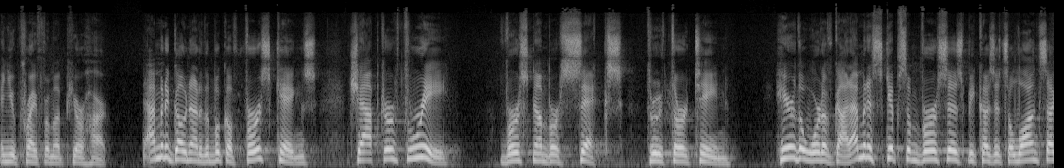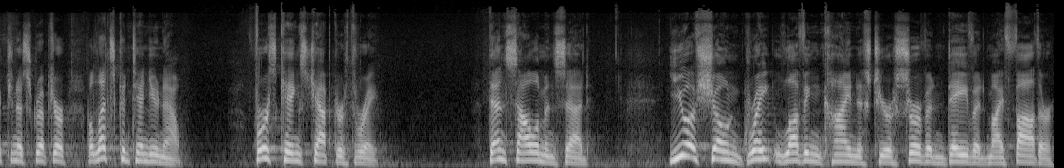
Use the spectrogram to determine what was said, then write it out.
and you pray from a pure heart. I'm going to go now to the book of 1 Kings, chapter 3, verse number 6 through 13. Hear the Word of God. I'm going to skip some verses because it's a long section of Scripture, but let's continue now. 1 Kings, chapter 3. Then Solomon said, You have shown great loving kindness to your servant David, my father,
